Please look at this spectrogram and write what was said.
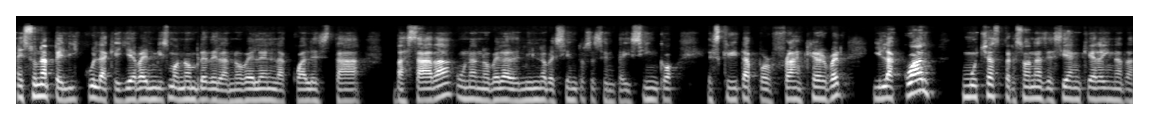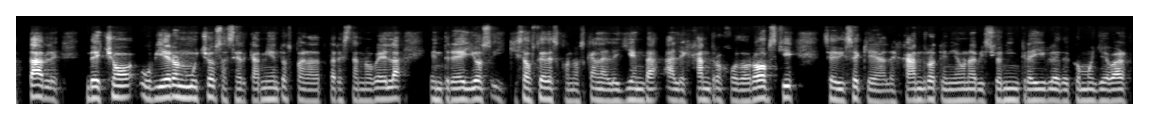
es una película que lleva el mismo nombre de la novela en la cual está basada, una novela de 1965 escrita por Frank Herbert y la cual muchas personas decían que era inadaptable. De hecho, hubieron muchos acercamientos para adaptar esta novela, entre ellos, y quizá ustedes conozcan la leyenda Alejandro Jodorowsky. Se dice que Alejandro tenía una visión increíble de cómo llevar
